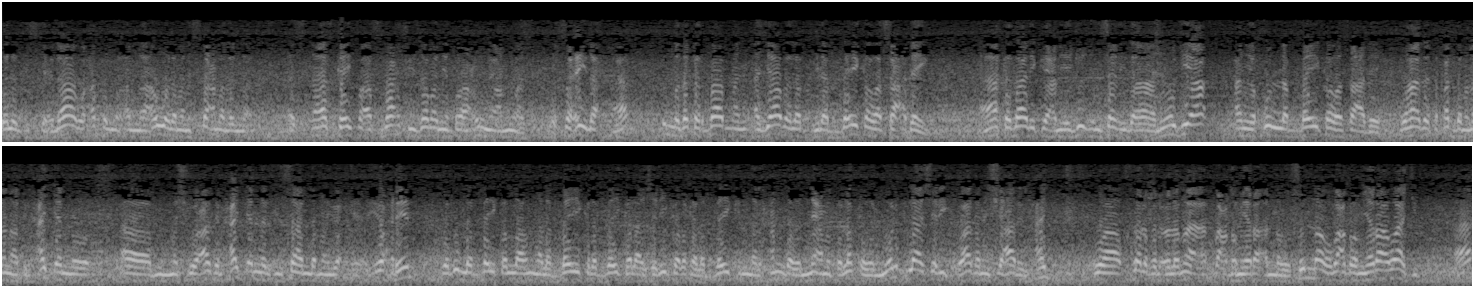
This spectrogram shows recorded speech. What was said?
ولا الاستعلاء وحتى أن أول من استعمل الناس كيف أصبح في زمن طاعون عمواس والصحيح لا ثم ذكر باب من أجاب لبيك وسعديك. ها كذلك يعني يجوز الإنسان إذا نودي أن يقول لبيك وسعديك. وهذا تقدم لنا في الحج انه آه من مشروعات الحج أن الإنسان لما يحرم يقول لبيك اللهم لبيك لبيك لا شريك لك لبيك إن الحمد والنعمة لك والملك لا شريك. وهذا من شعار الحج. واختلف العلماء بعضهم يرى أنه سنة وبعضهم يرى واجب. ها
